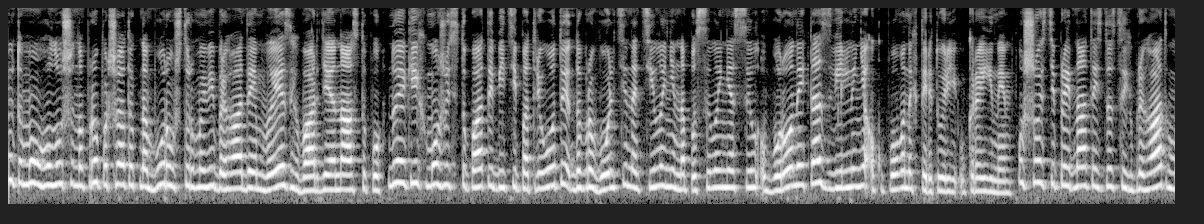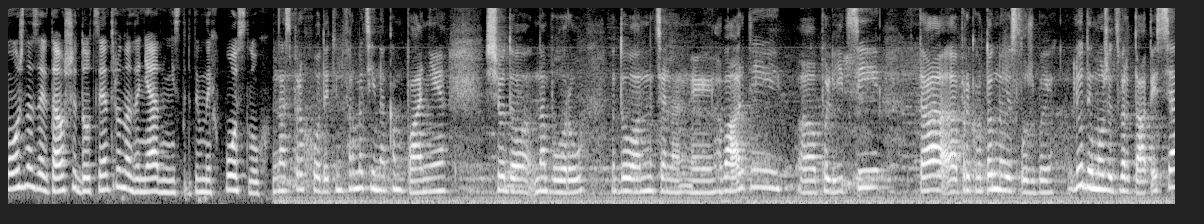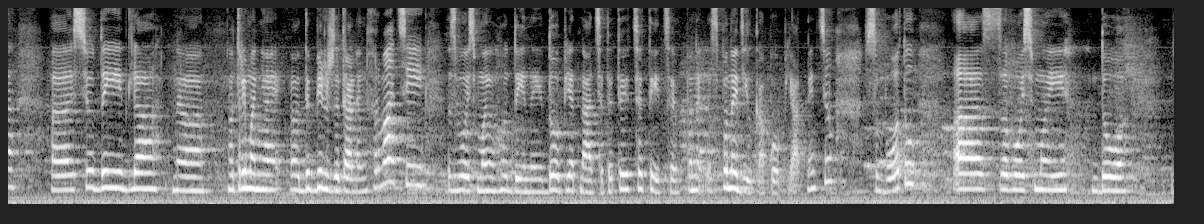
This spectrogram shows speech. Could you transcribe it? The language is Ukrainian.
лютому оголошено про початок набору в штурмові бригади МВС «Гвардія наступу», до яких можуть вступати бійці-патріоти, добровольці, націлені на посилення сил оборони та звільнення окупованих територій України. У шості приєднатись до цих бригад можна, завітавши до центру надання адміністративних послуг. У нас проходить інформаційна кампанія щодо набору до Національної гвардії, е, поліції та е, прикордонної служби. Люди можуть звертатися сюди для е, отримання е, більш детальної інформації з 8 години до 15.30, це з понеділка по п'ятницю, суботу е, з 8 до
